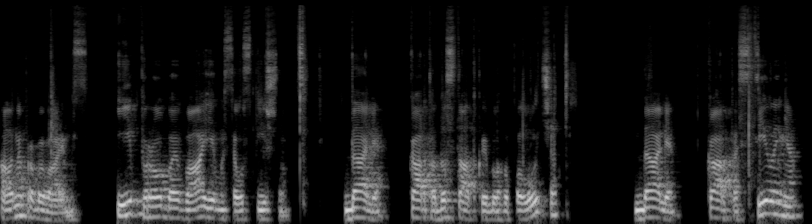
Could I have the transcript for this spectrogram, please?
але ми пробиваємося. І пробиваємося успішно. Далі карта достатку і благополуччя. Далі карта зцілення.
